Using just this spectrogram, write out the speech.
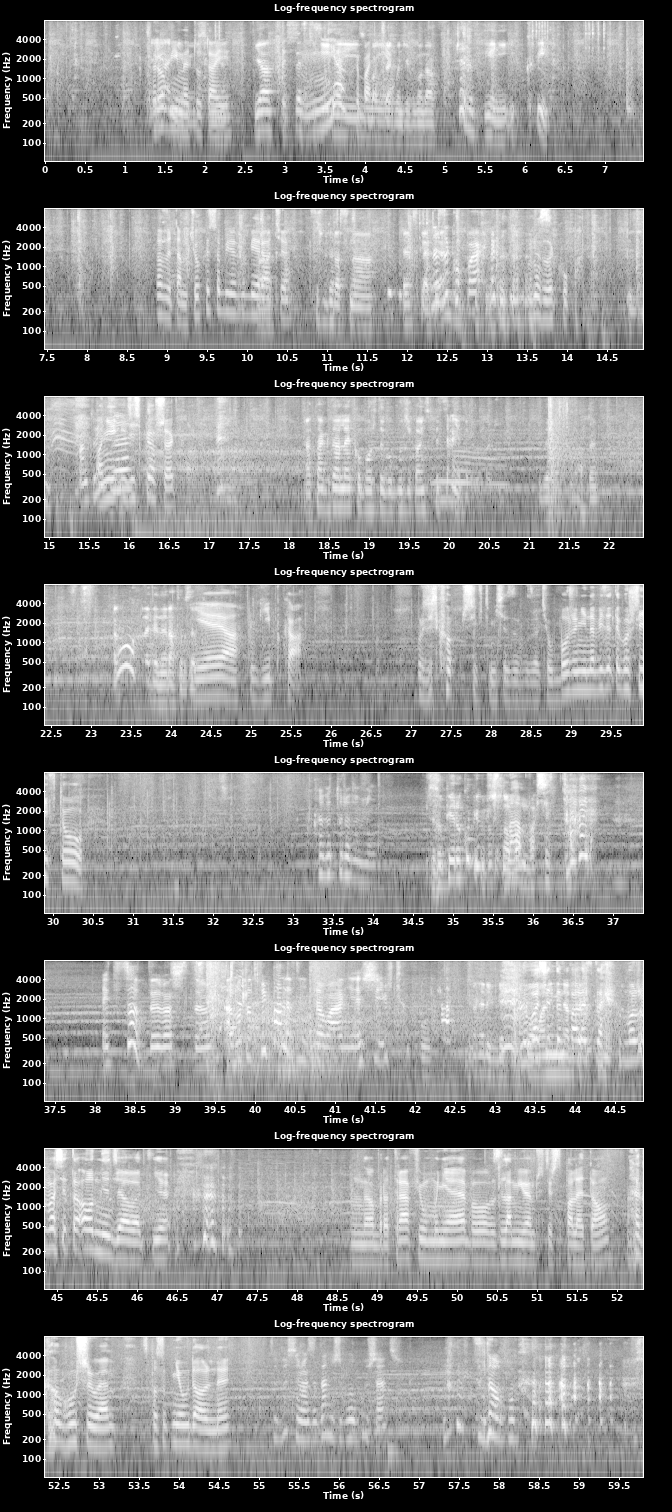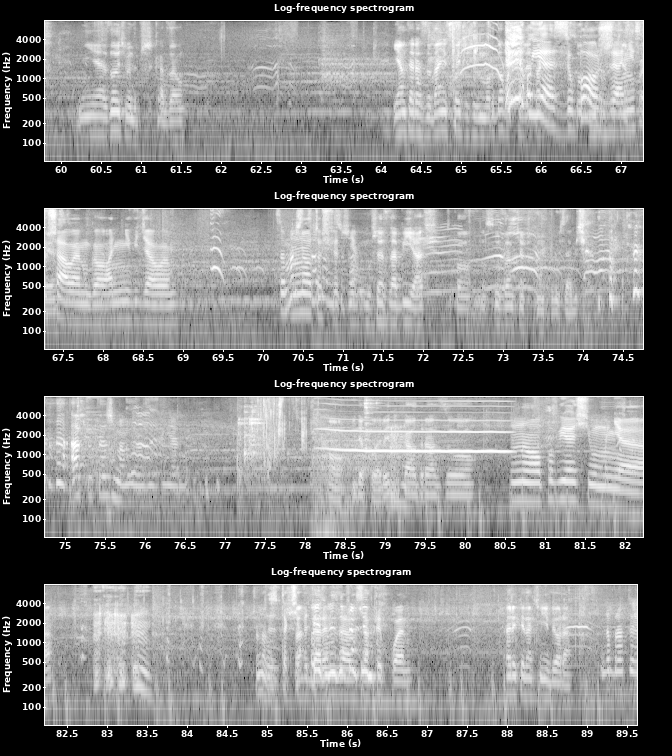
Ja Robimy nie wiem, tutaj... Ja jest test nie ja? i Chyba nie zobaczę, ja. jak będzie wyglądał w czerwieni i w krwi. To wy tam ciuchy sobie wybieracie Jesteśmy teraz na e, sklepie. Na zakupach. na zakupach. On O nie, idzie. idzie śpioszek. A tak daleko, bo tego budzika oni specjalnie do mapy. Uh. Ale generator zepsuł. Yeah, gipka. Kurde, tylko shift mi się znowu zaciął. Boże, nienawidzę tego shiftu. Klawiaturę wymień. Ty dopiero kupił Już przecież nową. mam właśnie. Ej, to co ty masz z tym? Albo to twój palec nie działa, a nie shift. Erik, No właśnie ten palec tak, może właśnie to on nie działać, nie? Dobra, trafił mnie, bo zlamiłem przecież z paletą, ale go ogłuszyłem w sposób nieudolny. To właśnie mam zadanie, żeby ogłuszać. Znowu. Nie, znowu ci będę przeszkadzał. Ja mam teraz zadanie, słuchajcie, żeby mordować. ale O Jezu, słucham, trochę Boże, nie ciężko jest. słyszałem go, ani nie widziałem. Co masz? No co to tam świetnie. słyszałem? Muszę zabijać, tylko no, służbem ciężko mnie kogoś zabić. A to też mam na zabijanie. Idę po Eryka od razu. No, powiesił mnie. Czemu To tak się puszcza? wydarem O Jezu, za, zachrypłem. Eryk, jednak cię nie biorę. Dobra, to. Y-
